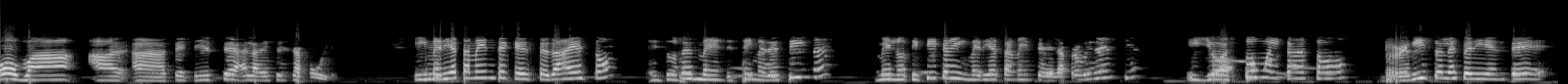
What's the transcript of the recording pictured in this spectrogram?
o va a, a atenderse a la defensa pública. Inmediatamente que se da esto, entonces me, si me designa, me notifican inmediatamente de la providencia y yo asumo el caso, reviso el expediente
